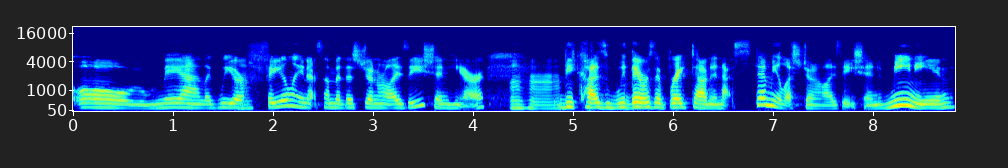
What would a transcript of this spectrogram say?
oh man, like we are mm-hmm. failing at some of this generalization here mm-hmm. because we, there was a breakdown in that stimulus generalization, meaning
